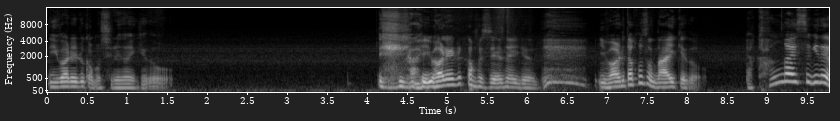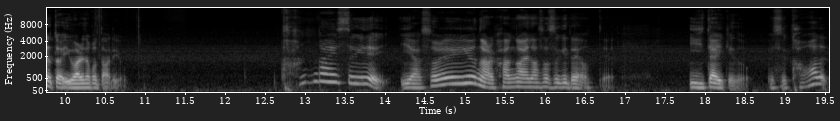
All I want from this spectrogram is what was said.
言われるかもしれないけど。いや言われるかもしれないけど。言われたことないけど。いや考えすぎだよとは言われたことあるよ。考えすぎでいやそれ言うなら考えなさすぎだよって。言いたいけど。別に変わる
